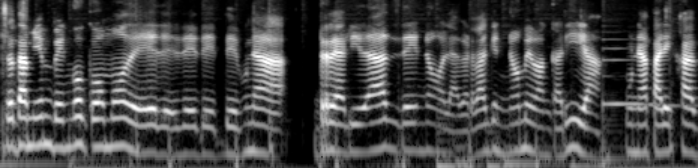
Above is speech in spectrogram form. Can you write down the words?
yo también vengo como de, una realidad de no, la verdad que no me bancaría una pareja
